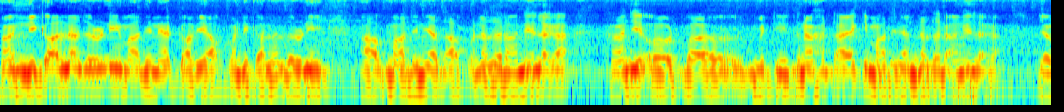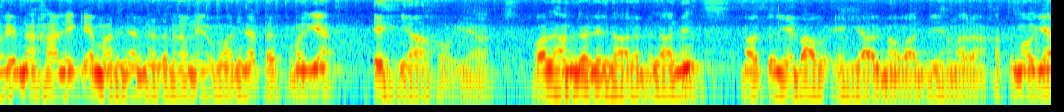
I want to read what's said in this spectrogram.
ہاں نکالنا ضروری معدنیات کو ابھی آپ کو نکالنا ضروری، آپ معدنیات آپ کو نظر آنے لگا۔ ہاں جی اور مٹی اتنا ہٹایا کہ معدنیات نظر آنے لگا۔ جبکہ اتنا خالی کہ معدنیات نظر آنے معدنیات تک پہنچ گیا، احیاء ہو گیا۔ الحمد للہ رب العالمین۔ اور تو یہ باب احیاء المواد بھی ہمارا ختم ہو گیا،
